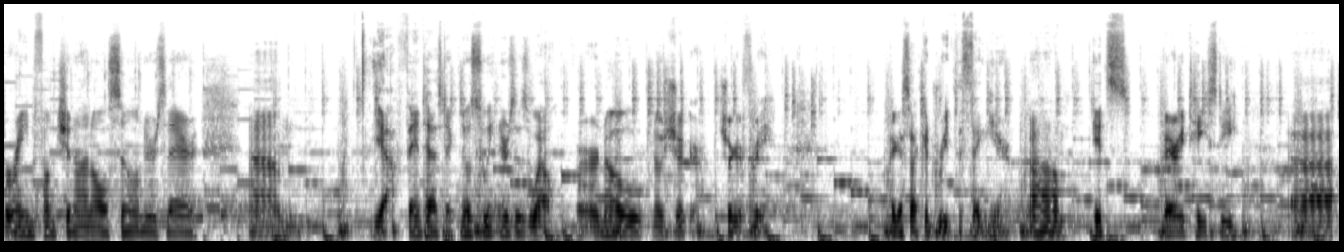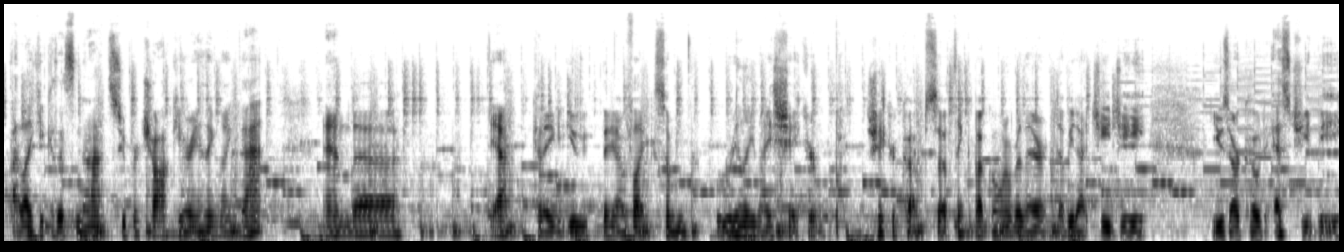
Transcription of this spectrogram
brain function on all cylinders there. Um, yeah, fantastic. No sweeteners as well, or no no sugar, sugar free. I guess I could read the thing here. Um, it's very tasty. Uh, I like it because it's not super chalky or anything like that, and uh, yeah, because they you, they have like some really nice shaker shaker cups. So think about going over there, w.gg. Use our code SGB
